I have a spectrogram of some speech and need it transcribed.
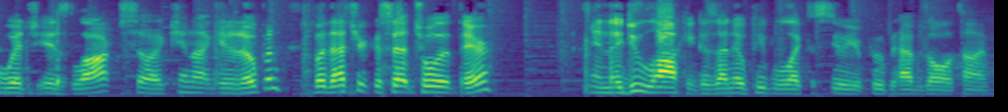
which is locked, so I cannot get it open. But that's your cassette toilet there. And they do lock it because I know people like to steal your poop. It happens all the time.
